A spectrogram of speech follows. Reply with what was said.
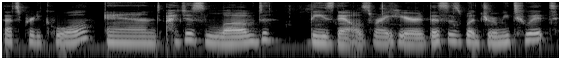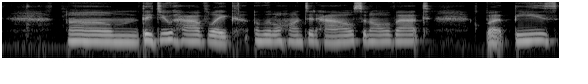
That's pretty cool. And I just loved these nails right here. This is what drew me to it. Um, they do have like a little haunted house and all of that, but these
